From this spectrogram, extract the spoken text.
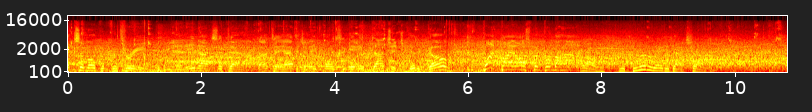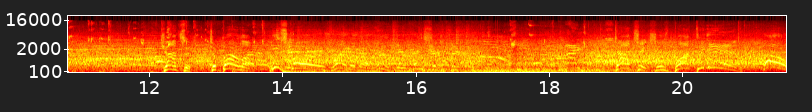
Exum open for three, and he knocks it down. Dante averaging eight points a game. Doncic, good to go. Blocked by Osman from behind. Wow, he obliterated that shot. Johnson to Barlow. He scores right in the head to the face of the Doncic is blocked again. Oh,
